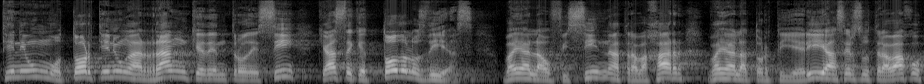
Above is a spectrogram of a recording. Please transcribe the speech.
tiene un motor, tiene un arranque dentro de sí que hace que todos los días vaya a la oficina a trabajar, vaya a la tortillería a hacer su trabajo,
